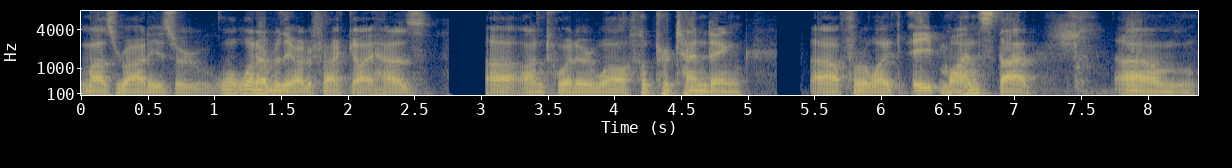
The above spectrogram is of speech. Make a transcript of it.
Maseratis or whatever the artifact guy has uh, on Twitter while pretending uh, for like eight months that um,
